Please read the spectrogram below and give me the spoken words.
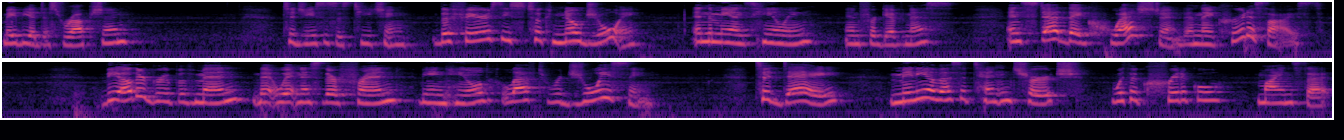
maybe a disruption to Jesus' teaching. The Pharisees took no joy in the man's healing and forgiveness. Instead, they questioned and they criticized. The other group of men that witnessed their friend being healed left rejoicing. Today, many of us attend church with a critical mindset,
